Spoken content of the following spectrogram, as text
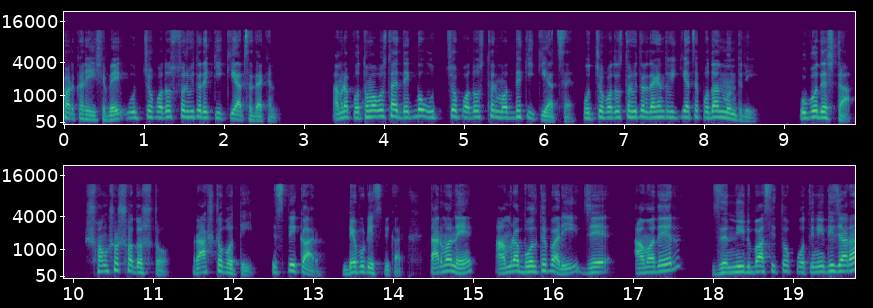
সরকারি হিসেবে। এই উচ্চপদস্থর ভিতরে কি কি আছে দেখেন। আমরা প্রথম অবস্থায় দেখব উচ্চ পদস্থের মধ্যে কি কি আছে। উচ্চ পদস্থের ভিতরে দেখেন তো কি কি আছে? প্রধানমন্ত্রী, উপদেষ্টা, সংসদ সদস্য, রাষ্ট্রপতি, স্পিকার, ডেপুটি স্পিকার। তার মানে আমরা বলতে পারি যে আমাদের যে নির্বাচিত প্রতিনিধি যারা,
